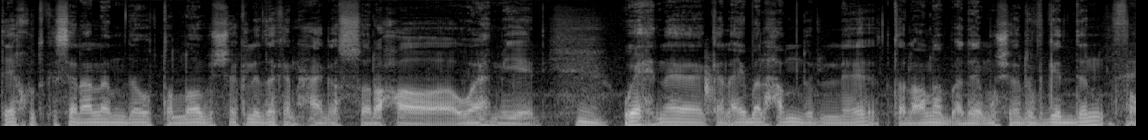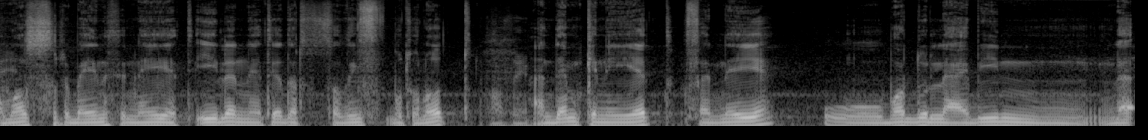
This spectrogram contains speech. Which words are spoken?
تاخد كأس العالم ده وتطلعه بالشكل ده كان حاجة الصراحة وهم يعني. مم. وإحنا كلاعيبه الحمد لله طلعنا بأداء مشرف جدا. فمصر بينت إن هي تقيلة إن هي تقدر تستضيف بطولات. عظيم. عندها إمكانيات فنية وبرضو اللاعبين لأ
